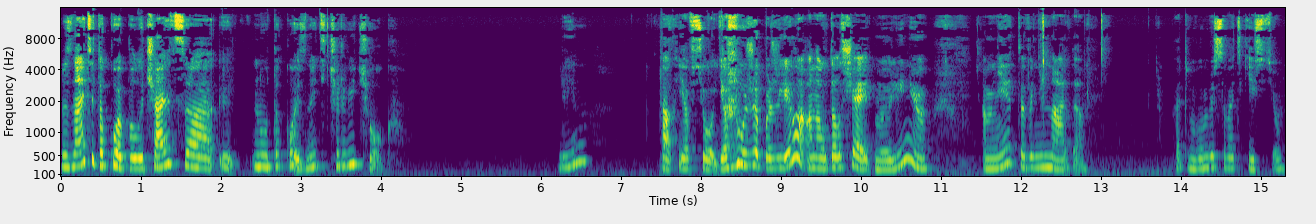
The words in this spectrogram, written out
Но знаете, такой получается, э, ну, такой, знаете, червячок. Блин. Так, я все, я уже пожалела, она утолщает мою линию а мне этого не надо. Поэтому будем рисовать кистью.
